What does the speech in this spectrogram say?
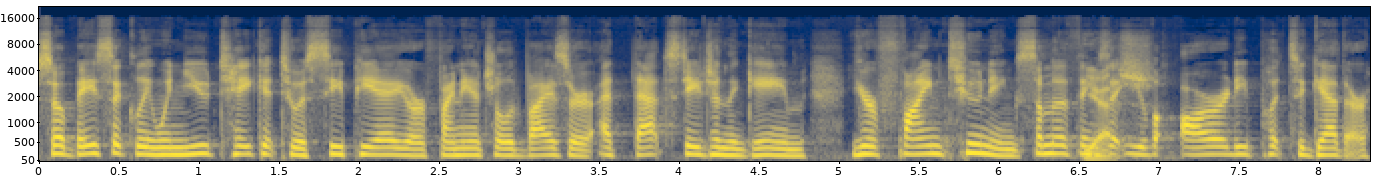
So basically, when you take it to a CPA or financial advisor at that stage in the game, you're fine tuning some of the things that you've already put together.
